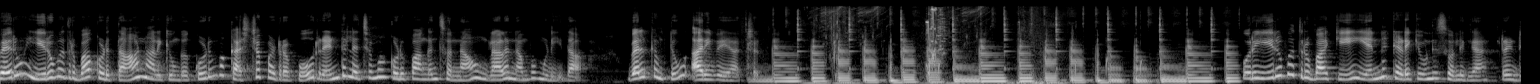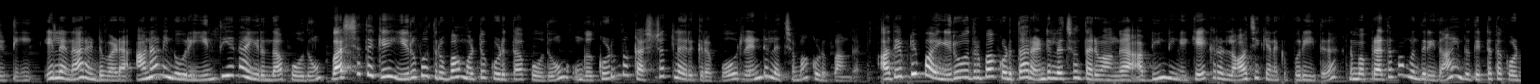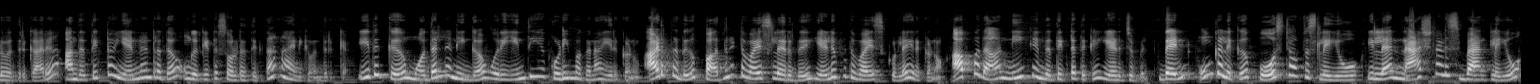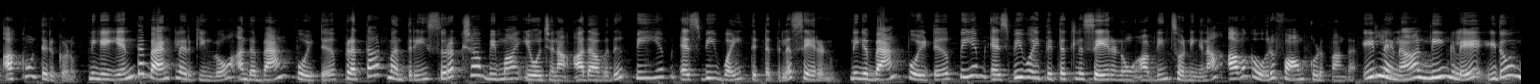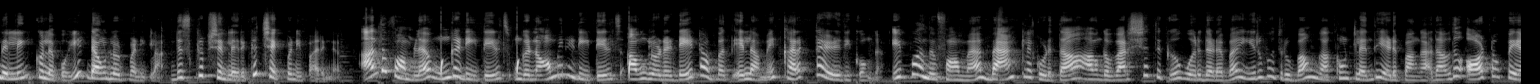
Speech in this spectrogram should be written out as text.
வெறும் இருபது ரூபாய் கொடுத்தா நாளைக்கு உங்கள் குடும்பம் கஷ்டப்படுறப்போ ரெண்டு லட்சமாக கொடுப்பாங்கன்னு சொன்னால் உங்களால் நம்ப முடியுதா? வெல்கம் டு அறிவை ஆற்றல். இருபது ரூபாய்க்கு என்ன கிடைக்கும்னு சொல்லுங்க. ரெண்டு டீ இல்லைன்னா ரெண்டு வடை. ஆனா நீங்க ஒரு இந்தியனா இருந்தா போதும். வருஷத்துக்கு இருபது ரூபாய் மட்டும் கொடுத்தா போதும். உங்க குடும்ப கஷ்டத்துல இருக்கிறப்போ ரெண்டு லட்சமா கொடுப்பாங்க. அது எப்படிப்பா இருபது ரூபாய் கொடுத்தா ரெண்டு லட்சம் தருவாங்க? அப்படின்னு நீங்க கேட்குற லாஜிக் எனக்கு புரியுது. நம்ம பிரதம மந்திரி தான் இந்த திட்டத்தை கொண்டு வந்திருக்காரு. அந்த திட்டம் என்னன்றதை உங்ககிட்ட சொல்றதுக்கு தான் நான் இன்னைக்கு வந்திருக்கேன். இதுக்கு முதல்ல நீங்க ஒரு இந்திய குடிமகனா இருக்கணும். அடுத்தது பதினெட்டு வயசுல இருந்து எழுபது வயசுக்குள்ள இருக்கணும். அப்பதான் நீங்க இந்த திட்டத்துக்கு எலிஜிபிள் தென் உங்களுக்கு போஸ்ட் ஆஃபீஸ்லயோ இல்ல நேஷனலிஸ்ட் பேங்க்லயோ அக்கவுண்ட் இருக்கணும். நீங்க எந்த பேங்க்ல இருக்கீங்களோ அந்த பேங்க் போயிட்டு பிரதான் மந்திரி சுரக்ஷா பிமா யோஜனா அதாவது பிஎம் எஸ்பிஒய் திட்டத்துல சேரணும். நீங்க பேங்க் போயிட்டு பிஎம் எஸ்பிஒய் திட்டத்துல சேரணும் அப்படின்னு சொன்னீங்கன்னா அவங்க ஒரு ஃபார்ம் கொடுப்பாங்க. இல்லைன்னா நீங்களே இதோ இந்த லிங்க் குள்ள போய் டவுன்லோட் பண்ணிக்கலாம். டிஸ்கிரிப்ஷன்ல இருக்கு செக் பண்ணி பாருங்க. அந்த ஃபார்ம்ல உங்க டீடைல்ஸ் உங்க நாமினி டீடைல்ஸ் அவங்களோட டேட் ஆஃப் பர்த் எல்லாமே கரெக்டா எழுதிக்கோங்க. இப்போ அந்த ஃபார்மை பேங்க்ல கொடுத்தா அவங்க வருஷத்துக்கு ஒரு தடவை இருபது ரூபாய் உங்க அக்கௌண்ட்லேருந்து எடுப்பாங்க. அதாவது ஆட்டோ பே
